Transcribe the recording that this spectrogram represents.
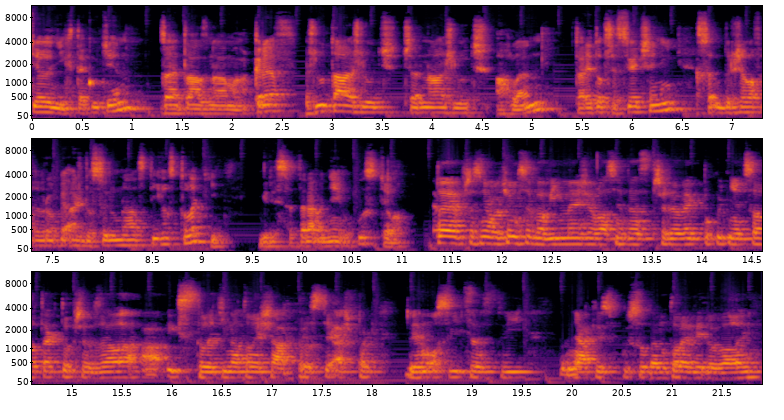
tělních tekutin, to je ta známá krev, žlutá žluč, černá žluč a hlen. Tady to přesvědčení se udrželo v Evropě až do 17. století, kdy se teda od něj upustilo. To je přesně o čem se bavíme, že vlastně ten středověk, pokud něco, tak to převzal a x století na to nešák. Prostě až pak během osvícenství nějakým způsobem to revidovali.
